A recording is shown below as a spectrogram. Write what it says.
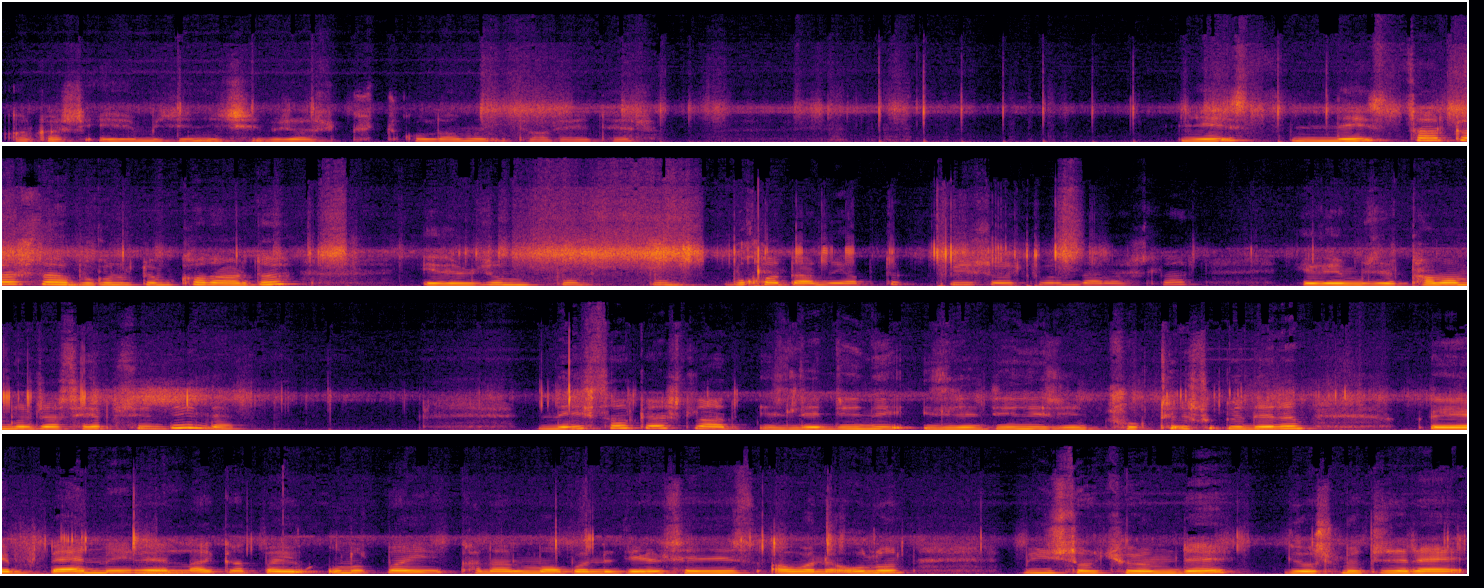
Arkadaşlar evimizin içi biraz küçük oldu ama idare eder. Neyse, neyse arkadaşlar bugünlük de bu kadardı. Evimizin bu, bu, bu kadarını yaptık. Bir sonraki bölümde arkadaşlar evimizi tamamlayacağız. Hepsini değil de. Neyse arkadaşlar izlediğini, izlediğiniz için çok teşekkür ederim. Ee, beğenmeyi ve like atmayı unutmayın. Kanalıma abone değilseniz abone olun. Bir sonraki bölümde görüşmek üzere.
